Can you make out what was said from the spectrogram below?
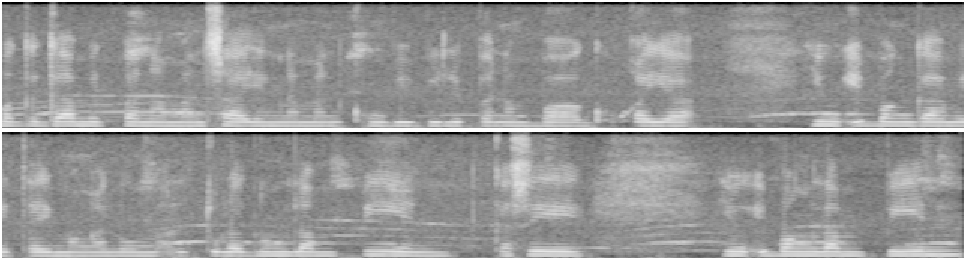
magagamit pa naman. Sayang naman kung bibili pa ng bago. Kaya yung ibang gamit ay mga luma. Tulad ng lampin. Kasi yung ibang lampin,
